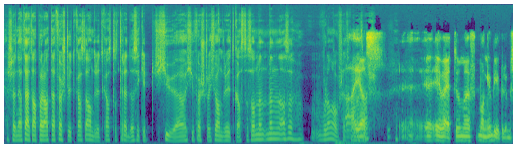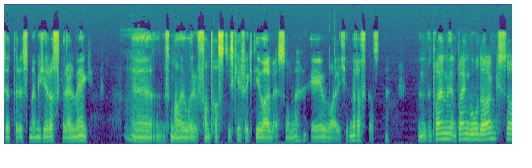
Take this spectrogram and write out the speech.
Jeg skjønner at det er et apparat. Det er første utkast, andre utkast, og tredje og sikkert 20. og 21. og 22. utkast og sånn, men, men, altså, hvordan oversetter man Nei, det? Altså, Jeg, jeg vet jo med mange bibelomsettere som er mye raskere enn meg. Mm. Eh, som har vært fantastisk effektive arbeidssomme. Jeg var ikke den raskeste. På en, på en god dag så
